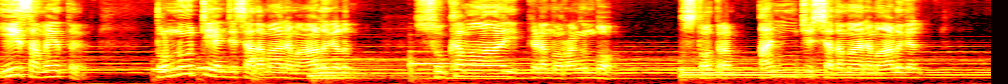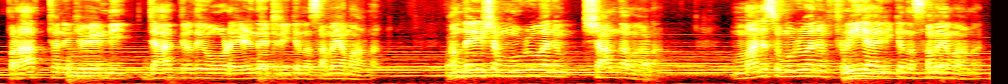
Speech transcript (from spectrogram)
ഈ സമയത്ത് തൊണ്ണൂറ്റിയഞ്ച് ശതമാനം ആളുകളും സുഖമായി കിടന്നുറങ്ങുമ്പോൾ സ്തോത്രം. അഞ്ച് ശതമാനം ആളുകൾ പ്രാർത്ഥനയ്ക്ക് വേണ്ടി ജാഗ്രതയോടെ എഴുന്നേറ്റിരിക്കുന്ന സമയമാണ്. അന്തരീക്ഷം മുഴുവനും ശാന്തമാണ്. മനസ്സ് മുഴുവനും ഫ്രീ ആയിരിക്കുന്ന സമയമാണ്.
